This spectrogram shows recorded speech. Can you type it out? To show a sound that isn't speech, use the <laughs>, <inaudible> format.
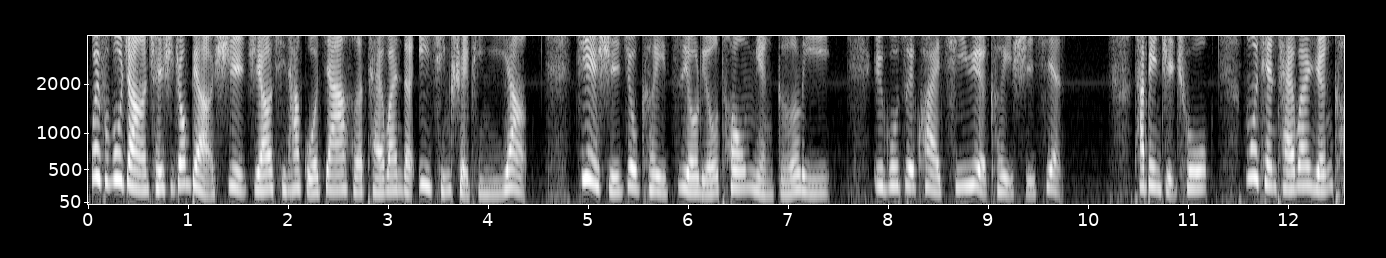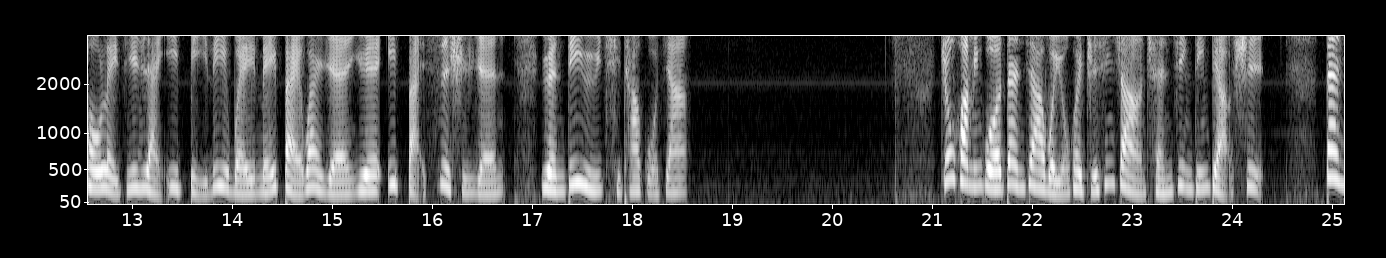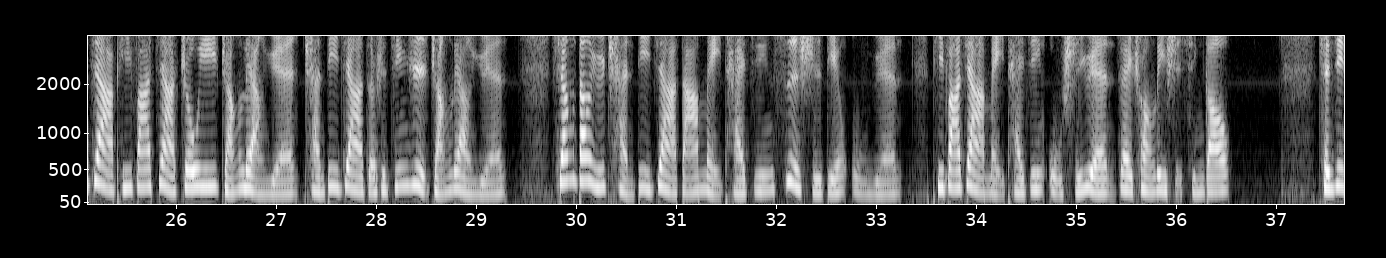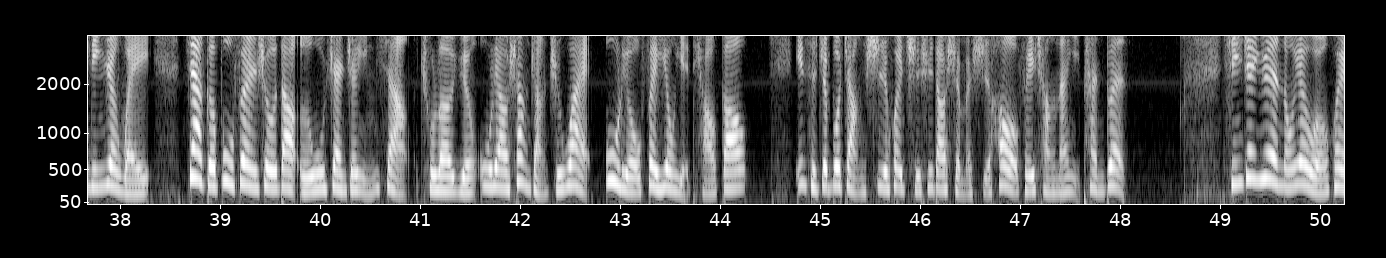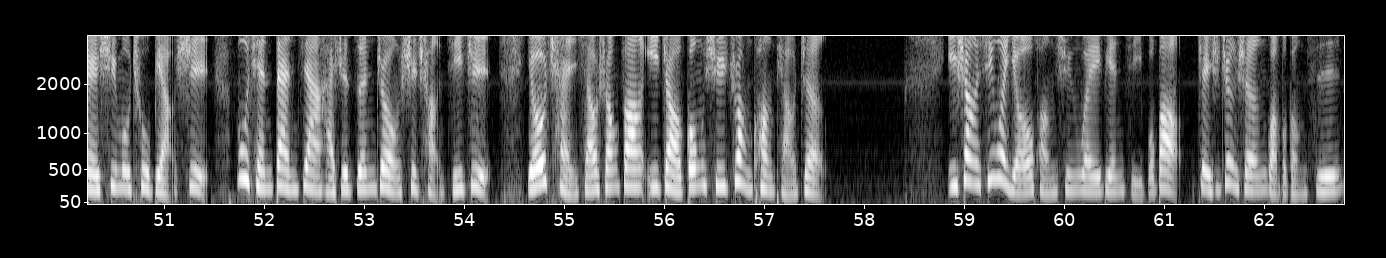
卫福部长陈时中表示，只要其他国家和台湾的疫情水平一样，届时就可以自由流通、免隔离，预估最快七月可以实现。他并指出，目前台湾人口累积染疫比例为每百万人约一百四十人，远低于其他国家。中华民国蛋价委员会执行长陈静丁表示，蛋价批发价周一涨两元，产地价则是今日涨两元，相当于产地价达每台斤四十点五元，批发价每台斤五十元，再创历史新高。陈进丁认为，价格部分受到俄乌战争影响，除了原物料上涨之外，物流费用也调高，因此这波涨势会持续到什么时候，非常难以判断。行政院农业委员会畜牧处表示，目前蛋价还是尊重市场机制，由产销双方依照供需状况调整。以上新闻由黄勋威编辑播报，这里是正声广播公司。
